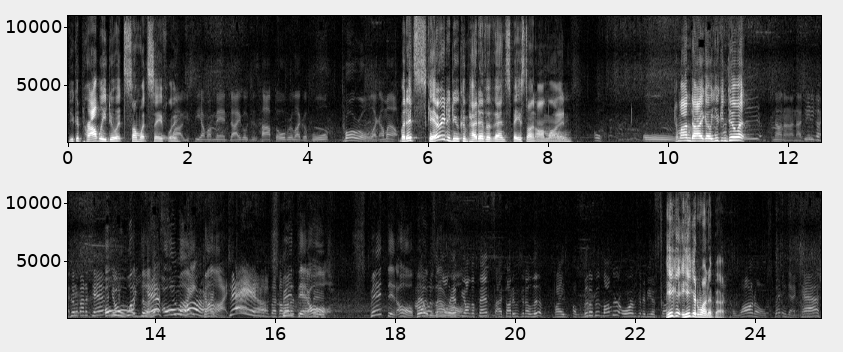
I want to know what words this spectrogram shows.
you could probably do it somewhat Oh, safely. you see how my man Daigo just hopped over like a bull? Toro, like I'm out. But it's scary to do competitive events based on online. Oh, Oh. Come on, Daigo, you can do it. Damage. Oh, oh, what the yes. Oh my. God. Damn, that's a lot of damage. all. Spent it all. Boy, I was was a I little wrong. iffy on the fence. I thought it was going to live by a little bit longer, or it was going to be a start. He could, he could run it back. Kawano spending that cash.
